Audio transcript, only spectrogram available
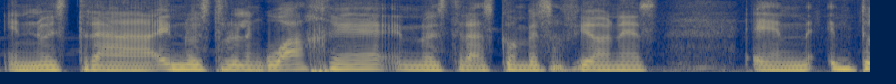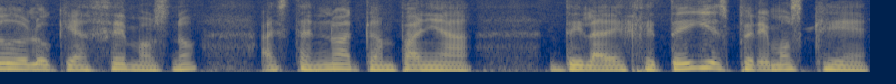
en, nuestra, en nuestro lenguaje, en nuestras conversaciones, en, en todo lo que hacemos, ¿no? A esta nueva campaña de la DGT y esperemos que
